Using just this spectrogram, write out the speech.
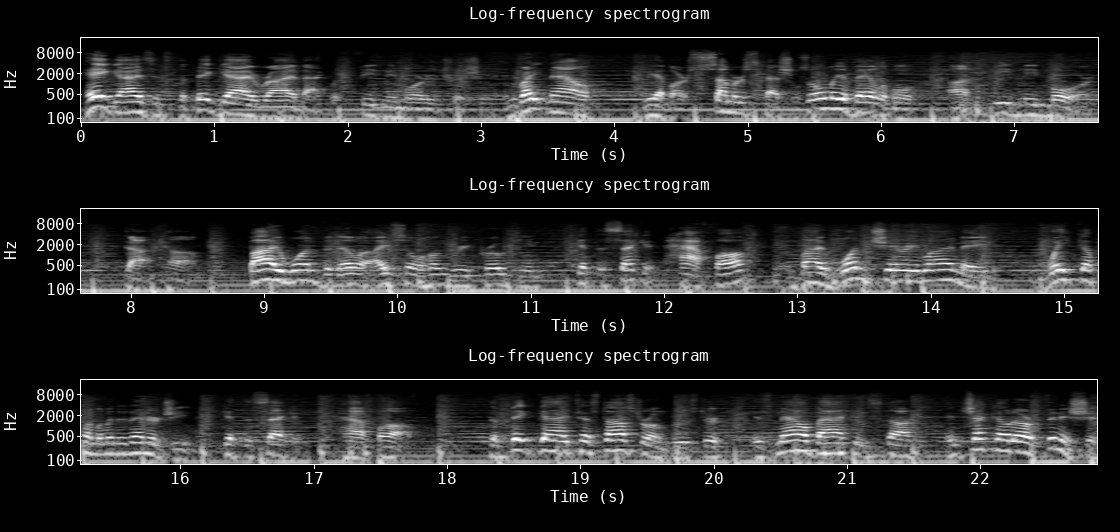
Hey guys, it's the big guy Ryback with Feed Me More Nutrition. And right now, we have our summer specials only available on feedmemore.com. Buy one vanilla ISO hungry protein, get the second half off. Buy one cherry limeade, wake up unlimited energy, get the second half off. The Big Guy Testosterone Booster is now back in stock, and check out our Finish It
